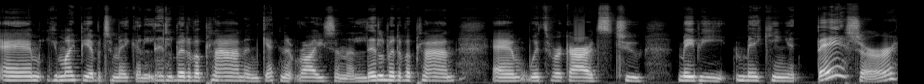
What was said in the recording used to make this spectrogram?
Um, you might be able to make a little bit of a plan and getting it right, and a little bit of a plan um, with regards to maybe making it better.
